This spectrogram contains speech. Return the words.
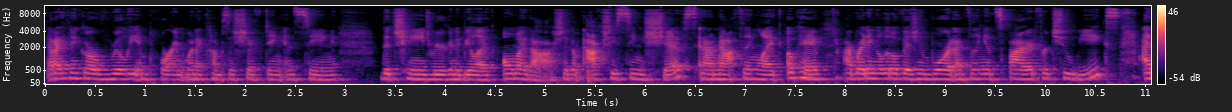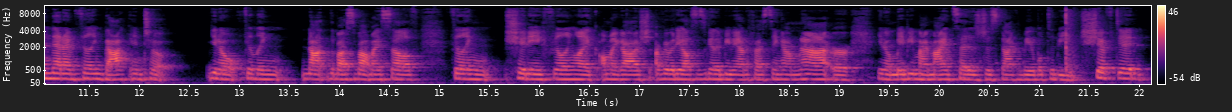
that I think are really important when it comes to shifting and seeing the change where you're gonna be like, oh my gosh, like I'm actually seeing shifts and I'm not feeling like, okay, I'm writing a little vision board, I'm feeling inspired for two weeks, and then I'm feeling back into you know, feeling not the best about myself, feeling shitty, feeling like, oh my gosh, everybody else is going to be manifesting, I'm not, or, you know, maybe my mindset is just not going to be able to be shifted.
